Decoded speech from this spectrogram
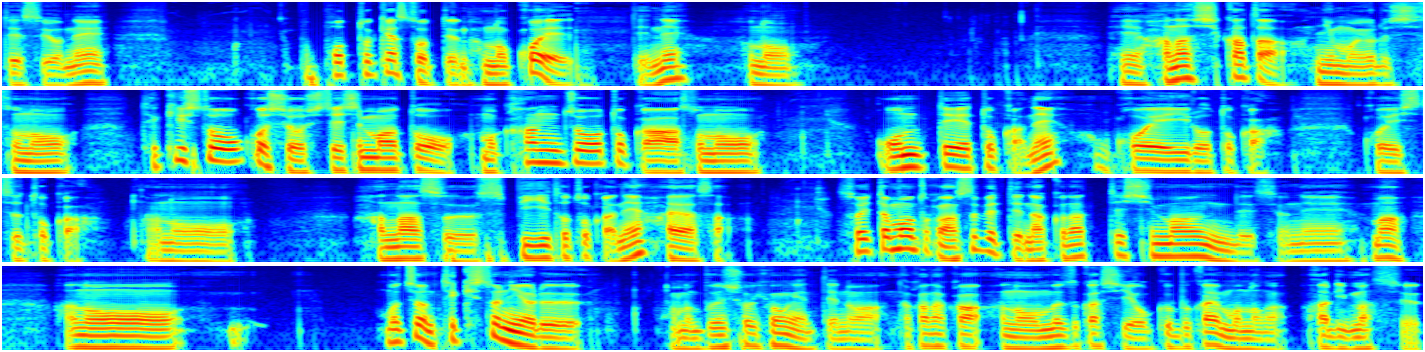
ですよね。ポッドキャストっていうのはその声でね、その、えー、話し方にもよるし、そのテキスト起こしをしてしまうと、もう感情とか、その音程とかね、声色とか、声質とか、あの話すスピードとかね、速さ。そういったものとかが全てなくなってしまうんですよね。まあ、あのもちろんテキストによるあの文章表現っていうのはなかなかあの難しい奥深いものがあります。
